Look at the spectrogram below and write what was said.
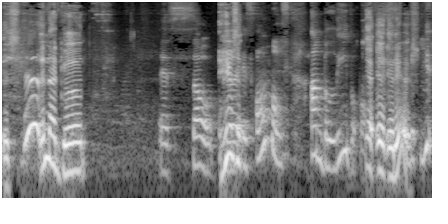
It's isn't that good? It's so good. Here's a- it's almost unbelievable. Yeah, it, it is. It, you-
